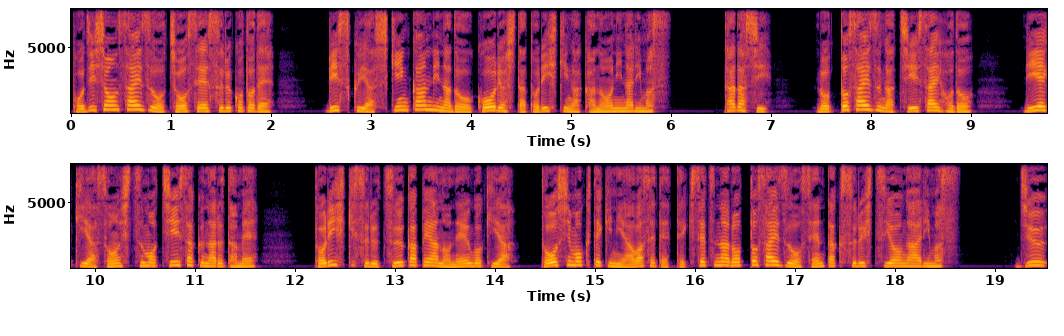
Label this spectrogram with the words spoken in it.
ポジションサイズを調整することで、リスクや資金管理などを考慮した取引が可能になります。ただし、ロットサイズが小さいほど、利益や損失も小さくなるため、取引する通貨ペアの値動きや投資目的に合わせて適切なロットサイズを選択する必要があります。10、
